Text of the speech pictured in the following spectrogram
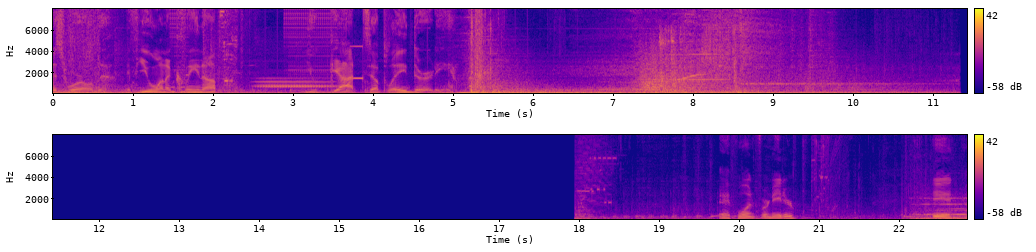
this world, if you want to clean up, you got to play dirty. F1 for Nader. Incoming.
